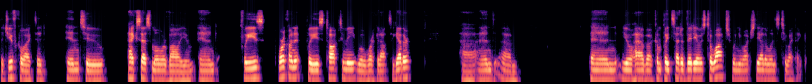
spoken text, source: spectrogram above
that you've collected into excess molar volume. And please work on it. Please talk to me. We'll work it out together. Uh, and um, then you'll have a complete set of videos to watch when you watch the other ones too, I think.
